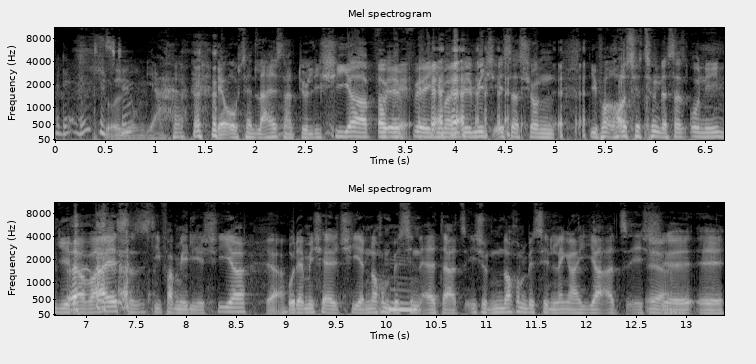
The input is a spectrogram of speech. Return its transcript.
Der älteste? Entschuldigung, ja. Der Obsthändler heißt natürlich Schia. Für, okay. für jemanden wie mich ist das schon die Voraussetzung, dass das ohnehin jeder weiß. Das ist die Familie Schier, ja. wo der Michael Schier noch ein bisschen mhm. älter als ich und noch ein bisschen länger hier als ich. Ja. Äh, äh,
